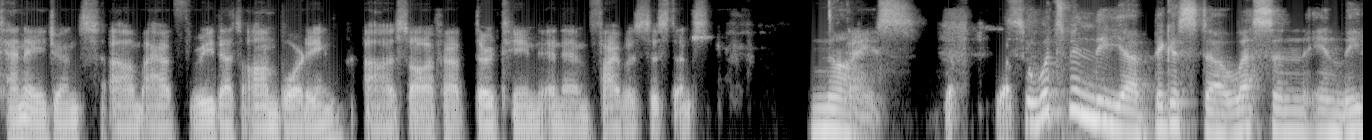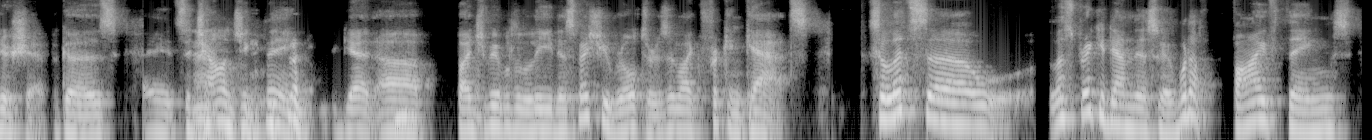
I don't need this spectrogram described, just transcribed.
10 agents. Um, I have three that's onboarding. Uh, so I have 13 and then five assistants. Nice. Yep, yep. So, what's been the uh, biggest uh, lesson in leadership? Because it's a challenging thing to get a bunch of people to lead, especially realtors. They're like freaking cats. So let's uh, let's break it down this way. What are five things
